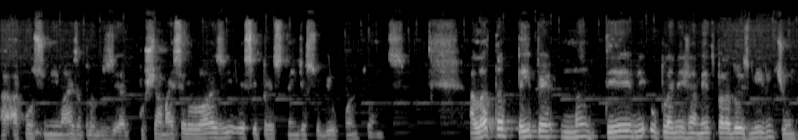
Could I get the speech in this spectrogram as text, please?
a, a consumir mais, a produzir, a puxar mais celulose, esse preço tende a subir o quanto antes. A Latam Paper manteve o planejamento para 2021.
